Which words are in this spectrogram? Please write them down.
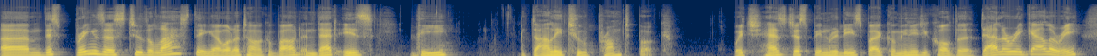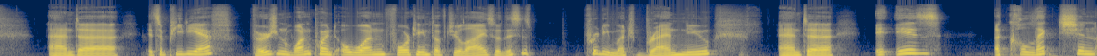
um, this brings us to the last thing I want to talk about, and that is the DALL-E 2 prompt book, which has just been released by a community called the Dallery Gallery. And uh, it's a PDF, version 1.01, 14th of July. So this is pretty much brand new. And uh, it is a collection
